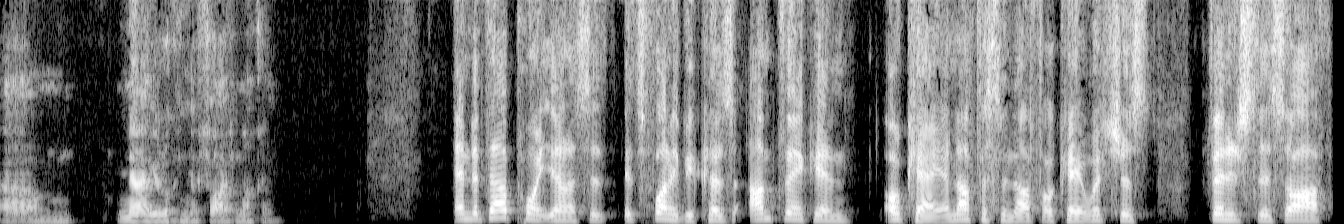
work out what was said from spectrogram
um, now you're looking at five nothing. And at that point, Giannis, it's funny because I'm thinking, okay, enough is enough. Okay, let's just finish this off.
